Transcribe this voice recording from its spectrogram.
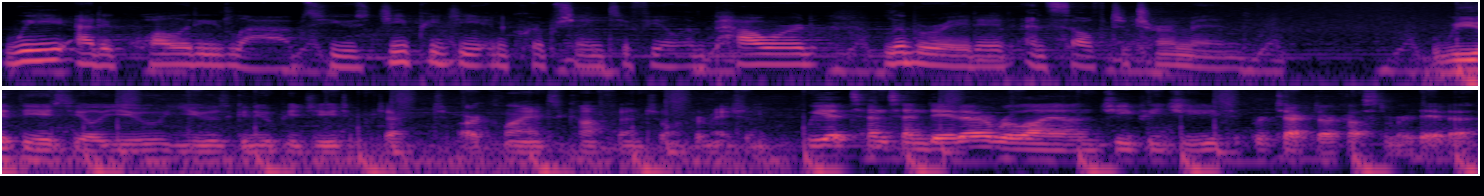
We at Equality Labs use GPG encryption to feel empowered, liberated, and self-determined. We at the ACLU use GNU-PG to protect our clients' confidential information. We at 1010 Data rely on GPG to protect our customer data.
